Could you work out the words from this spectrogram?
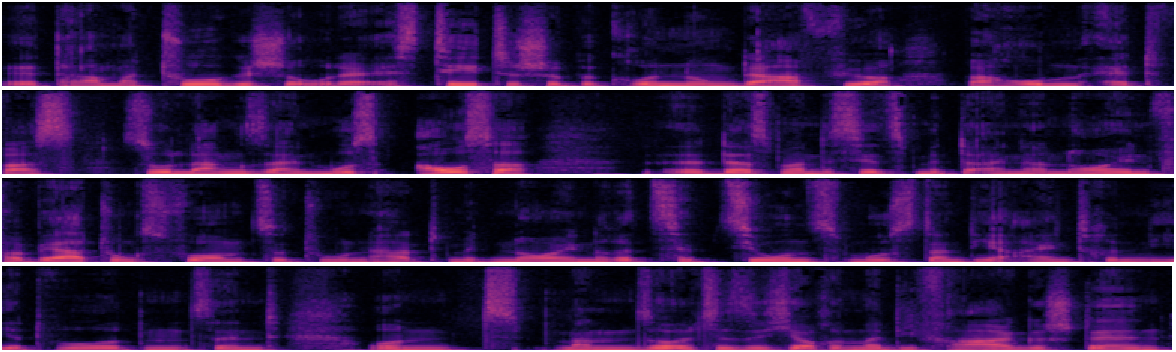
äh, dramaturgische oder ästhetische Begründung dafür, warum etwas so lang sein muss, außer äh, dass man es jetzt mit einer neuen Verwertungsform zu tun hat, mit neuen Rezeptionsmustern, die eintrainiert worden sind. Und man sollte sich auch immer die Frage stellen,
